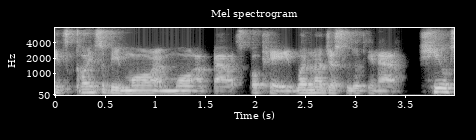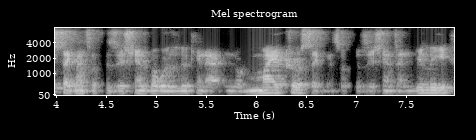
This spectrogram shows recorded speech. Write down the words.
it's going to be more and more about okay, we're not just looking at huge segments of positions, but we're looking at you know micro segments of positions and really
